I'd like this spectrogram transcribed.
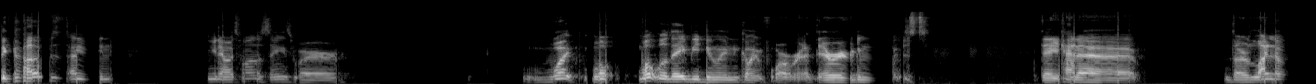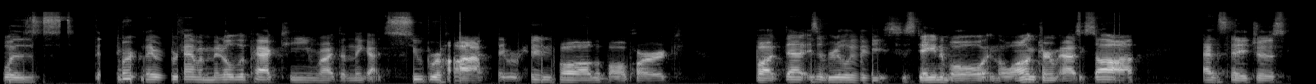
The Cubs, I mean, you know, it's one of those things where what what what will they be doing going forward? They were they kind of their lineup was they were they were kind of a middle of the pack team, right? Then they got super hot. They were hitting ball the ballpark, but that isn't really sustainable in the long term, as we saw, as they just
